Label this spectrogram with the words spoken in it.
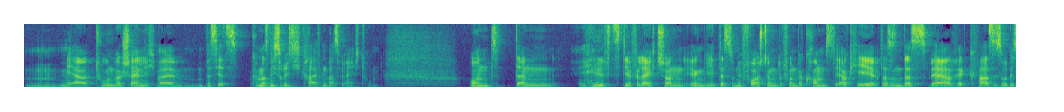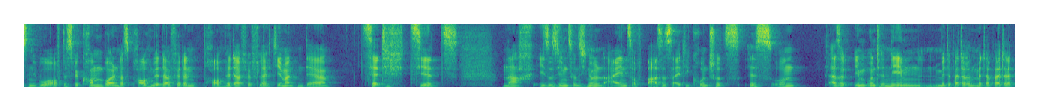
mm, mehr tun wahrscheinlich, weil bis jetzt können wir es nicht so richtig greifen, was wir eigentlich tun. Und dann hilft es dir vielleicht schon irgendwie, dass du eine Vorstellung davon bekommst, ja, okay, das und das wäre quasi so das Niveau, auf das wir kommen wollen. Was brauchen wir dafür? Dann brauchen wir dafür vielleicht jemanden, der zertifiziert nach ISO 27001 auf Basis IT-Grundschutz ist und also im Unternehmen Mitarbeiterinnen und Mitarbeiter,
